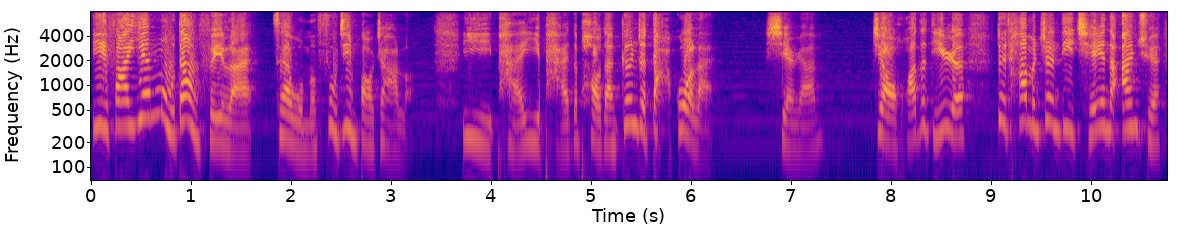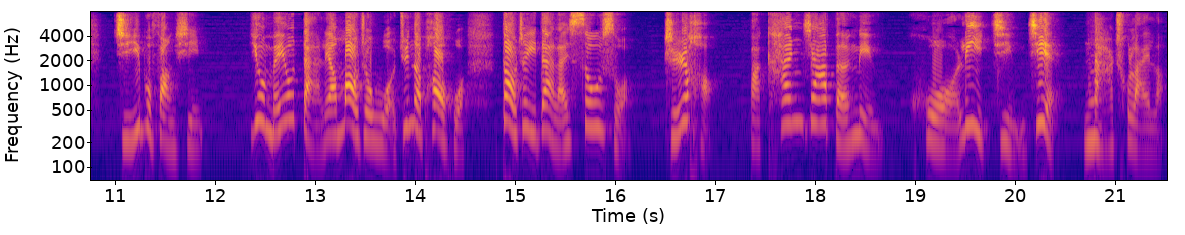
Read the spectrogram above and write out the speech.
一发烟幕弹飞来，在我们附近爆炸了，一排一排的炮弹跟着打过来。显然，狡猾的敌人对他们阵地前沿的安全极不放心，又没有胆量冒着我军的炮火到这一带来搜索，只好把看家本领——火力警戒拿出来了。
